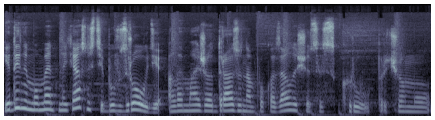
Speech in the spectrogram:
Єдиний момент неясності був з Роуді, але майже одразу нам показали, що це скрул, причому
